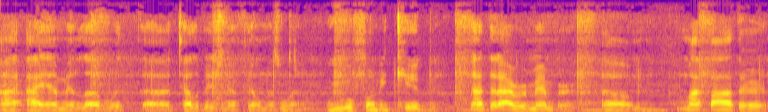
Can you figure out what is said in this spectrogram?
I, I am in love with uh, television and film as well. Were you a funny kid? Not that I remember. Um, my father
